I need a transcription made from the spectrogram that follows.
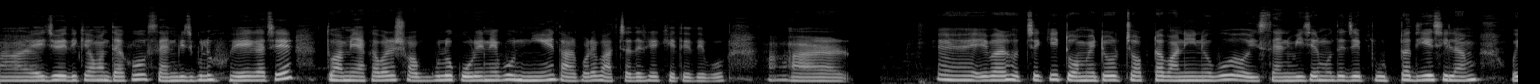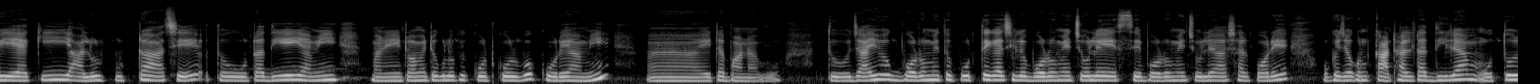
আর এই যে এদিকে আমার দেখো স্যান্ডউইচগুলো হয়ে গেছে, তো আমি একেবারে সবগুলো করে নেব, নিয়ে তারপরে বাচ্চাদেরকে খেতে দেব। আর এবার হচ্ছে কি টমেটোর চপটা বানিয়ে নেব। ওই স্যান্ডউইচের মধ্যে যে পুরটা দিয়েছিলাম, ওই একই আলুর পুরটা আছে। তো ওটা দিয়েই আমি মানে টমেটোগুলোকে কোট করব, করে আমি এটা বানাবো। তো যাই হোক, বরমে তো পড়তে গেছিল। বরমে চলে এসছে। বড় মেয়ে চলে আসার পরে ওকে যখন কাঁঠালটা দিলাম, ও তো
